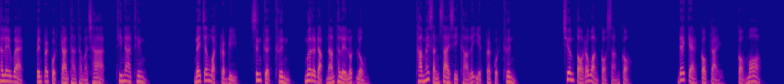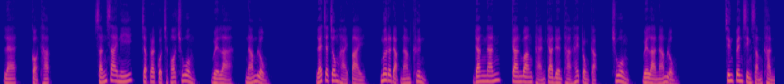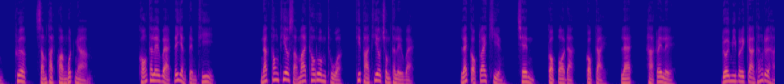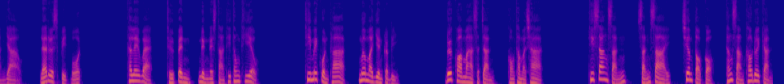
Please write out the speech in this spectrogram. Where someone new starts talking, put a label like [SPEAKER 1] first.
[SPEAKER 1] ทะเลแหวกเป็นปรากฏการณ์ทางธรรมชาติที่น่าทึ่ง ในจังหวัดกระบี่ซึ่งเกิดขึ้นเมื่อระดับน้ำทะเลลดลงทำให้สันทรายสีขาวละเอียดปรากฏขึ้น เชื่อมต่อระหว่างเกาะสามเกาะ ได้แก่เกาะไก่เกาะหม้อและเกาะทับ สันทรายนี้จะปรากฏเฉพาะช่วง เวลา น้ำลง และจะจมหายไปเมื่อระดับน้ำขึ้น ดังนั้นการวางแผนการเดินทางให้ตรงกับช่วง เวลาน้ำลง จึงเป็นสิ่งสำคัญเพื่อสัมผัสความงดงาม ของทะเลแหวกได้อย่างเต็มที่ นักท่องเที่ยวสามารถเข้าร่วมทัวร์ที่พาเที่ยวชมทะเลแหวก และเกาะใกล้เคียง เช่น เกาะปอดะเกาะไก่ และหาดไรเล โดยมีบริการทั้งเรือหางยาว และเรือสปีดโบ๊ททะเลแหวกถือเป็นหนึ่งในสถานที่ท่องเที่ยว ที่ไม่ควรพลาดเมื่อมาเยือนกระบี่ ด้วยความมหัศจรรย์ของธรรมชาติ ที่สร้างสรรค์สันทราย เชื่อมต่อเกาะทั้งสามเข้าด้วยกัน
